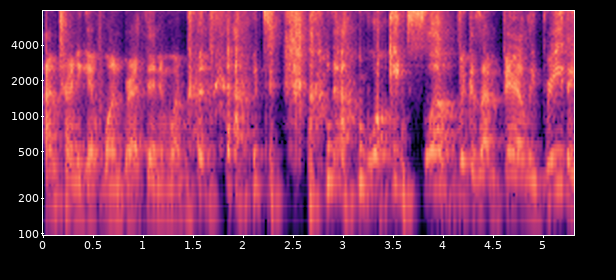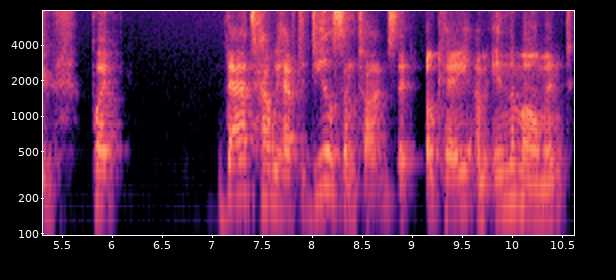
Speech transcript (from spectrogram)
I'm trying to get one breath in and one breath out. I'm, I'm walking slow because I'm barely breathing. But that's how we have to deal sometimes that, okay, I'm in the moment.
